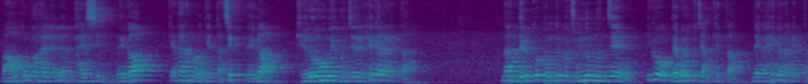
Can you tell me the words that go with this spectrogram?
마음 공부를 하려면 발심, 내가 깨달음을 얻겠다. 즉 내가 괴로움의 문제를 해결하겠다. 난 늙고 병들고 죽는 문제 이거 내버려 두지 않겠다. 내가 해결하겠다.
